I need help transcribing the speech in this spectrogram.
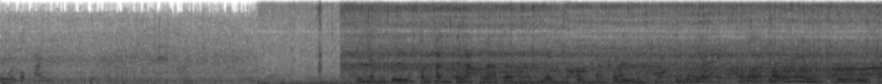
มสู่ผู้ประสบภัยที่เห็นนี่คือค่อนข้างจะหนักมากแล้วนะคะทั้งลมทั้งฝนหนักกว่าเดิมหนักขึ้นเรื่อยๆแต่ว่าเราก็ยังยืนดูอยู่ค่ะ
